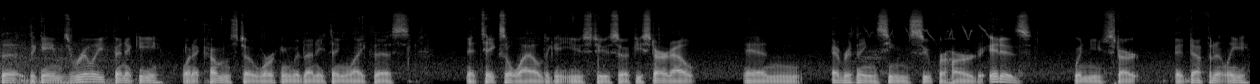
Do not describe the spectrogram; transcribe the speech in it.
the, the game's really finicky when it comes to working with anything like this. It takes a while to get used to. So if you start out and everything seems super hard, it is when you start. It definitely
